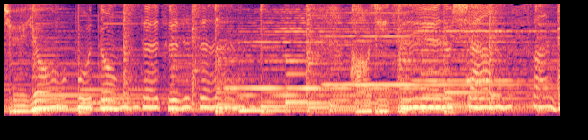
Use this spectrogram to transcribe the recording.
却又不懂得自责。好几次也都想算了，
